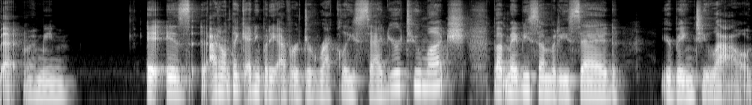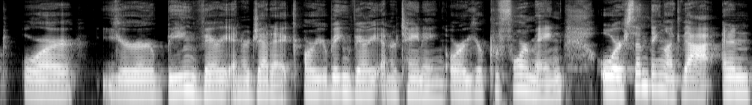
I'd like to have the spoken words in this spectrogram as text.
that. I mean, it is, I don't think anybody ever directly said you're too much, but maybe somebody said you're being too loud or you're being very energetic or you're being very entertaining or you're performing or something like that. And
